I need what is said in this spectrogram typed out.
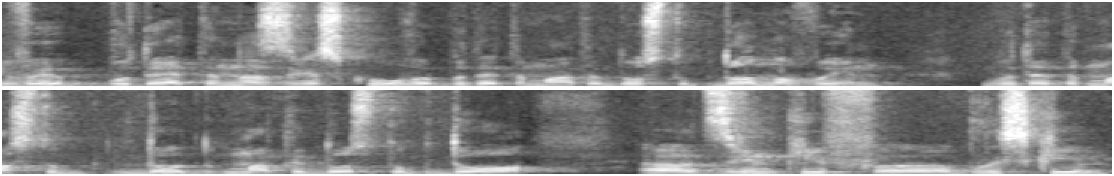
І ви будете на зв'язку, ви будете мати доступ до новин, будете мати доступ до е, дзвінків е, близьким.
